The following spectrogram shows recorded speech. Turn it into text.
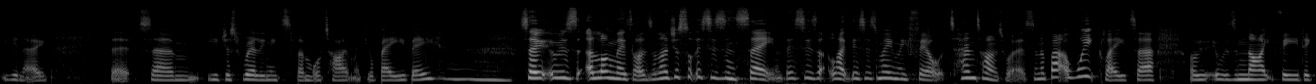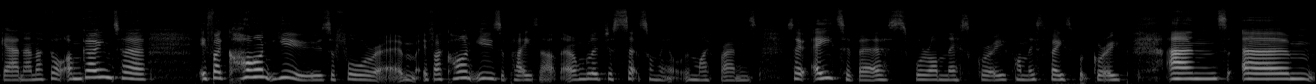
you know. That um, you just really need to spend more time with your baby. So it was along those lines, and I just thought this is insane. This is like this has made me feel ten times worse. And about a week later, I was, it was night feed again, and I thought I'm going to, if I can't use a forum, if I can't use a place out there, I'm going to just set something up with my friends. So eight of us were on this group, on this Facebook group, and um,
